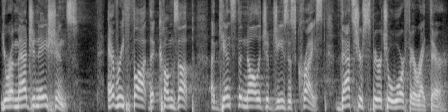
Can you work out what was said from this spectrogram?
Your imaginations, every thought that comes up against the knowledge of Jesus Christ, that's your spiritual warfare right there.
